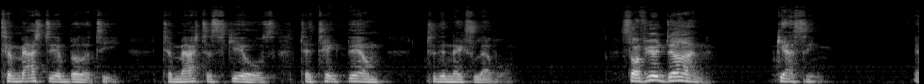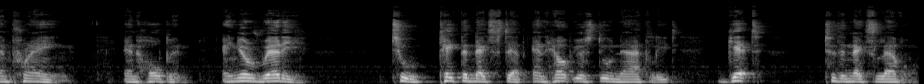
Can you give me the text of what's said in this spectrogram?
to match the ability, to match the skills, to take them to the next level. So if you're done guessing and praying and hoping, and you're ready to take the next step and help your student athlete get to the next level,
